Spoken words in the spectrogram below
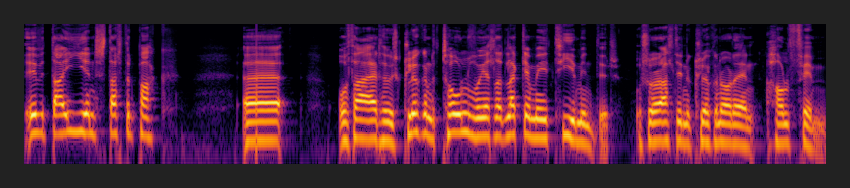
yfir daginn starter pack. Uh, og það er þú veist klukkan er 12 og ég ætla að leggja mig í 10 myndur og svo er allt einu klukkan orðin hálf 5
